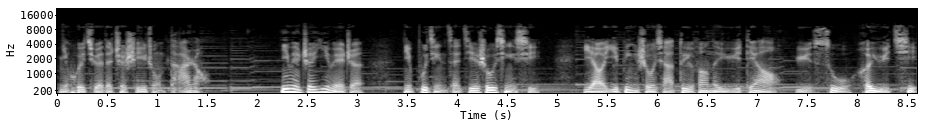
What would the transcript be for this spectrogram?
你会觉得这是一种打扰，因为这意味着你不仅在接收信息，也要一并收下对方的语调、语速和语气，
